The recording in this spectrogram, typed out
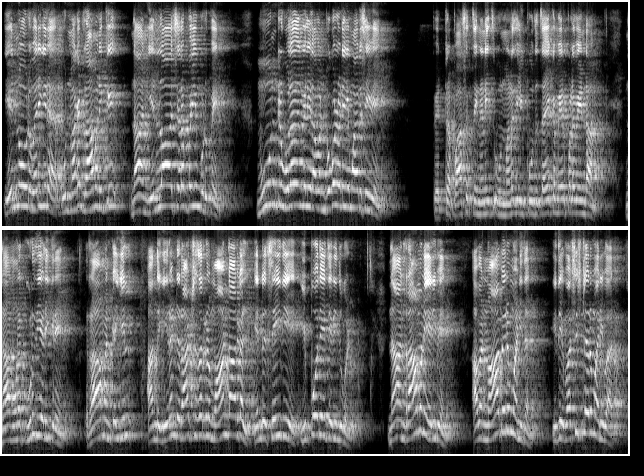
என்னோடு வருகிற உன் மகன் ராமனுக்கு நான் எல்லா சிறப்பையும் கொடுப்பேன். மூன்று உலகங்களில் அவன் புகழடையுமாறு செய்வேன். பெற்ற பாசத்தை நினைத்து உன் மனதில் இப்போது தயக்கம் ஏற்பட வேண்டாம். நான் உனக்கு உறுதியளிக்கிறேன். ராமன் கையில் அந்த இரண்டு ராட்சசர்களும் ஆண்டார்கள் என்ற செய்தியை இப்போதே தெரிந்து கொள். நான் ராமனை அறிவேன். அவன் மாபெரும் மனிதன். இதை வசிஷ்டரும் அறிவார்.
